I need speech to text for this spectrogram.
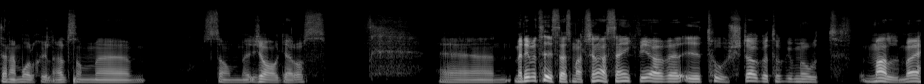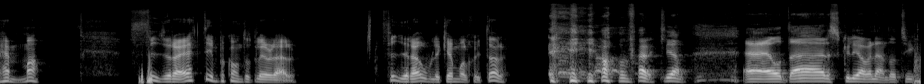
Denna målskillnad som, eh, som jagar oss. Eh, men det var tisdagsmatcherna. Sen gick vi över i torsdag och tog emot Malmö hemma. 4-1 in på kontot blev det där. Fyra olika målskyttar. ja, verkligen. Eh, och där skulle jag väl ändå tycka,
